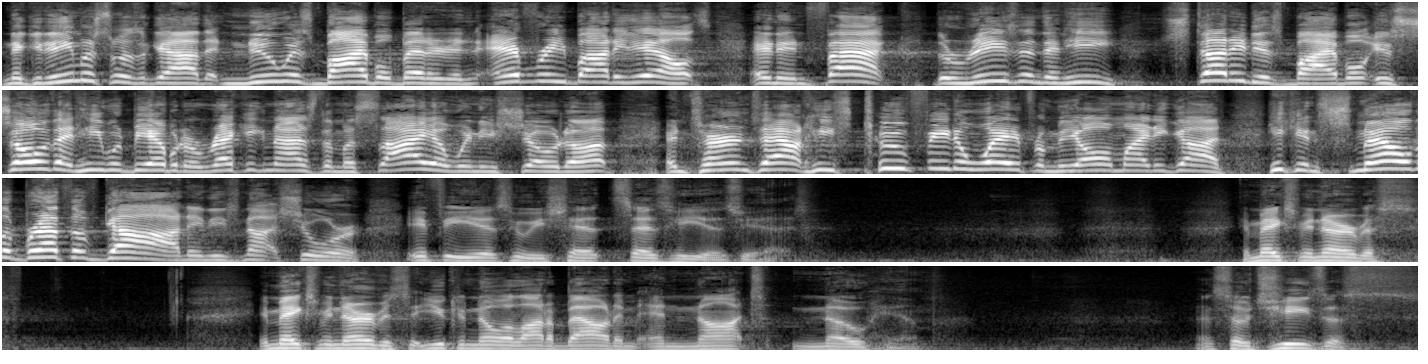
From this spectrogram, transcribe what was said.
Nicodemus was a guy that knew his Bible better than everybody else. And in fact, the reason that he studied his Bible is so that he would be able to recognize the Messiah when he showed up. And turns out he's two feet away from the Almighty God. He can smell the breath of God, and he's not sure if he is who he says he is yet. It makes me nervous. It makes me nervous that you can know a lot about him and not know him. And so Jesus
